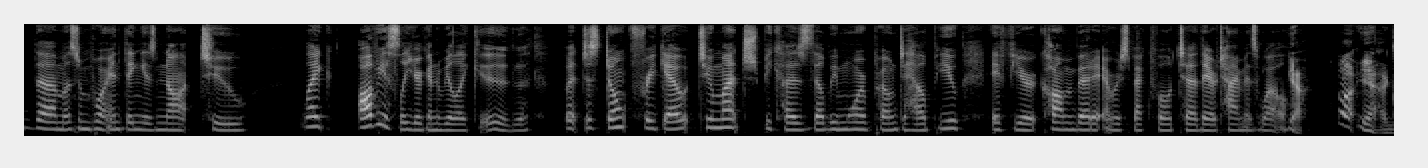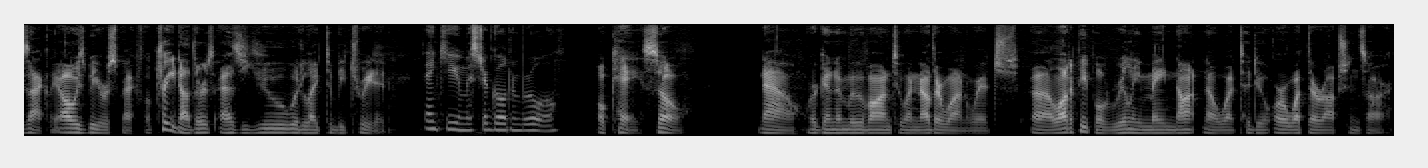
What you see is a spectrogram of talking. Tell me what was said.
the most important thing is not to, like, obviously you're going to be like, Ugh, but just don't freak out too much because they'll be more prone to help you if you're calm about it and respectful to their time as well. yeah uh, yeah exactly always be respectful treat others as you would like to be treated Thank you, Mr. Golden Rule. Okay, so now we're going to move on to another one, which uh, a lot of people really may not know what to do or what their options are.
